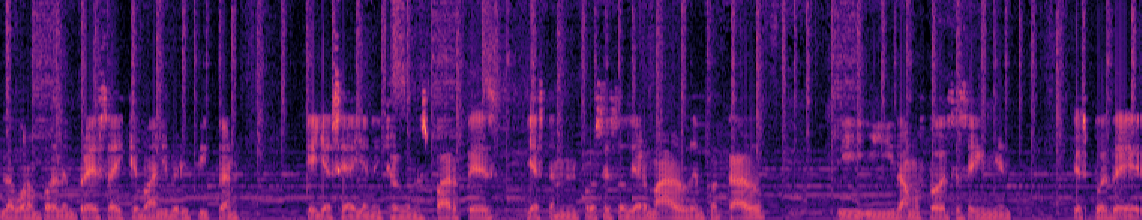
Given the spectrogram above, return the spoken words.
laboran por la empresa y que van y verifican que ya se hayan hecho algunas partes, ya están en el proceso de armado, de empacado y, damos todo ese seguimiento. Después de,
